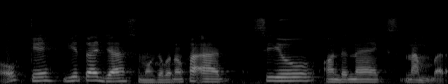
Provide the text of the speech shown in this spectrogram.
Oke, gitu aja. Semoga bermanfaat. See you on the next number.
